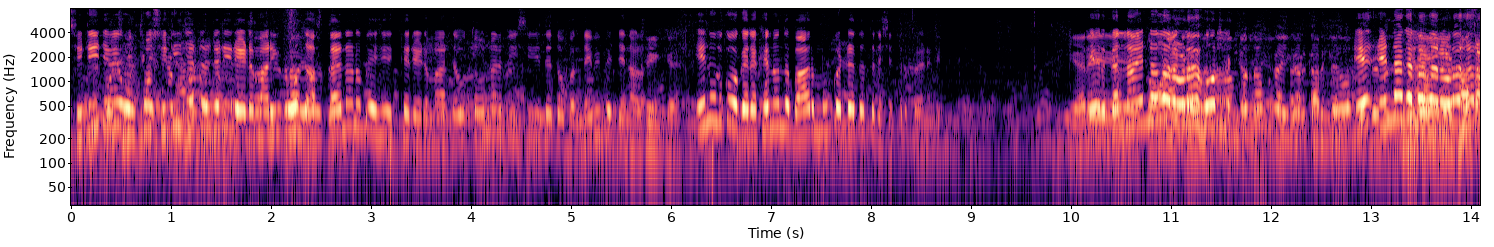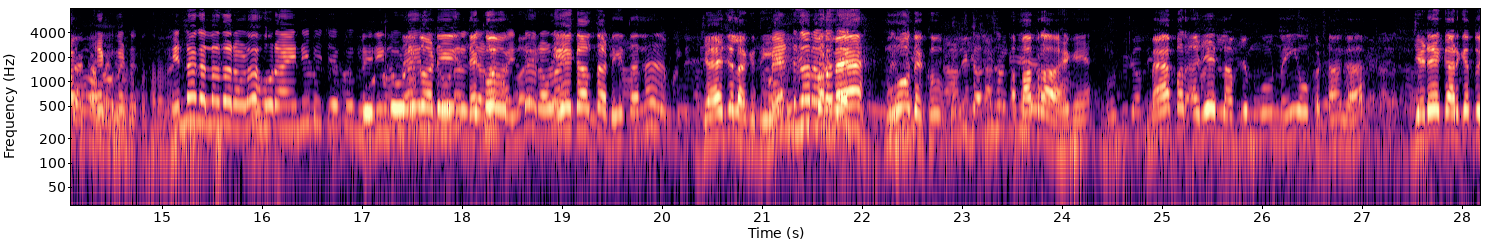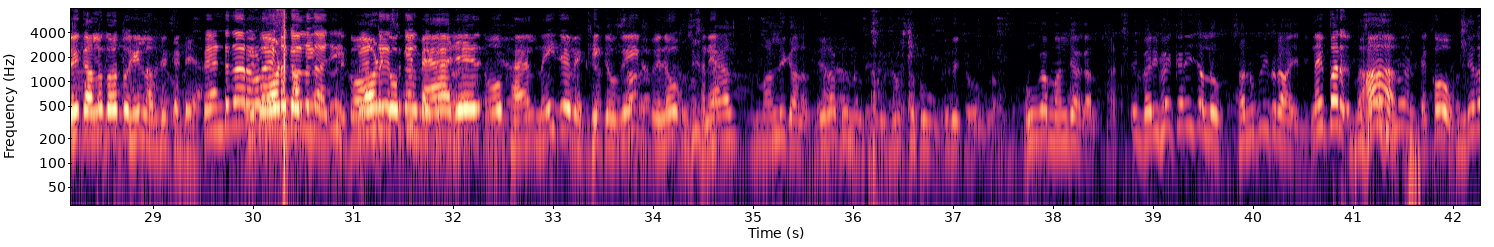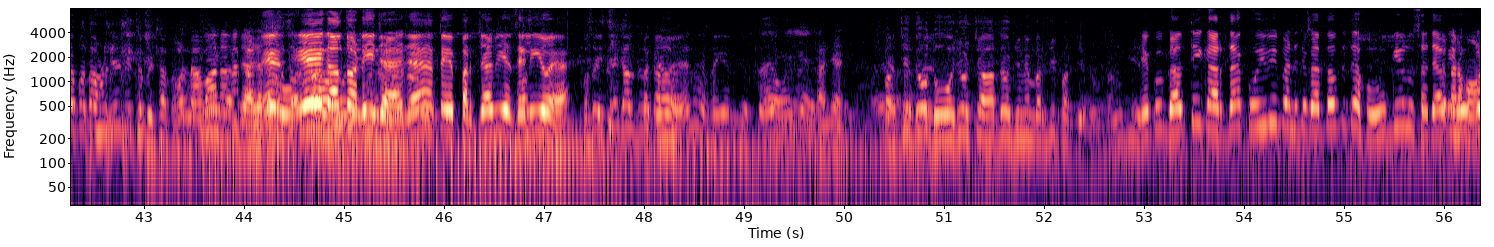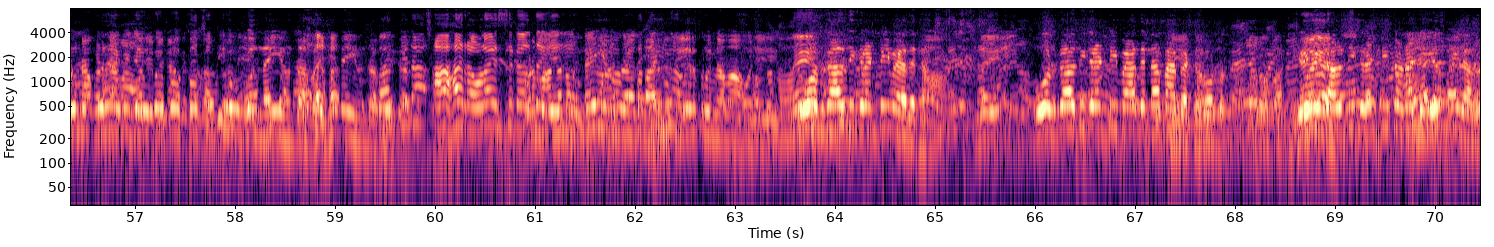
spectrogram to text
ਸਿਟੀ ਜਿਵੇਂ ਉੱਥੋਂ ਸਿਟੀ 'ਚ ਜਿਹੜੀ ਰੇਡ ਮਾਰੀ ਉਹ ਦੱਸਦਾ ਇਹਨਾਂ ਨੂੰ ਵੀ ਅਸੀਂ ਇੱਥੇ ਰੇਡ ਮਾਰਦੇ ਉੱਥੋਂ ਉਹਨਾਂ ਨੇ ਪੀਸੀ ਦੇ ਦੋ ਬੰਦੇ ਵੀ ਭੇਜੇ ਨਾਲ। ਠੀਕ ਹੈ। ਇਹਨੂੰ ਲੁਕੋ ਕੇ ਰੱਖੇ ਇਹਨਾਂ ਦੇ ਬਾਹਰ ਮੂੰਹ ਕੱਢੇ ਤਾਂ ਤੇਰੇ ਛਿੱਤਰ ਪੈਣਗੇ। ਯਾਰ ਗੱਲਾਂ ਇਹਨਾਂ ਦਾ ਰੌਲਾ ਹੋਰ ਇਹ ਇਹਨਾਂ ਗੱਲਾਂ ਦਾ ਰੌਲਾ ਸਰ ਇੱਕ ਮਿੰਟ ਇਹਨਾਂ ਗੱਲਾਂ ਦਾ ਰੌਲਾ ਹੋਰ ਆਏ ਨਹੀਂ ਵੀ ਜੇ ਕੋਈ ਮੇਰੀ ਲੋੜ ਹੈ ਤੁਹਾਡੀ ਦੇਖੋ ਇਹ ਗੱਲ ਤੁਹਾਡੀ ਤਾਂ ਨਾ ਜਾਇਜ਼ ਲੱਗਦੀ ਹੈ ਪਰ ਮੈਂ ਮੂੰਹੋਂ ਦੇਖੋ ਆਪਾਂ ਭਰਾ ਹੈਗੇ ਆ। ਮੈਂ ਪਰ ਅਜੇ ਲਫ਼ਜ਼ ਮੂੰਹੋਂ ਨਹੀਂ ਉਹ ਕੱਢਾਂਗਾ ਜਿਹੜੇ ਕਰਕੇ ਤੁਸੀਂ ਕੱਲ ਨੂੰ ਕਹੋ ਤੁਸੀਂ ਲਫ਼ਜ਼ ਕੱਢਿਆ। ਪਿੰਡ ਦਾ ਰੌਲਾ ਇਸ ਗੱਲ ਦਾ ਜੀ ਰਿਕਾਰਡ ਕਿਉਂਕਿ ਮੈਂ ਅਜੇ ਉਹ ਫਾਈਲ ਨਹੀਂ ਜੇ ਵੇਖੀ ਕਿਉਂਕਿ ਮੈਨੂੰ ਸੁਣਿਆ ਮੰਨ ਲਈ ਗੱਲ ਇਹਦਾ ਕੋਈ ਨੁਕਸ ਹੋਊ ਇਹਦੇ ਚ ਹੋਊਗਾ। ਹੋਊਗਾ ਮੰਨ ਲਿਆ ਗੱਲ। ਇਹ ਵੈਰੀਫਾਈ ਕਰੀ ਚੱਲੋ ਸਾਨੂੰ ਕੋਈ ਇਤਰਾਜ਼ ਨਹੀਂ। ਨਹੀਂ ਪਰ ਹਾਂ ਦੇਖੋ। ਬੰਦੇ ਦਾ ਪਤਾ ਹੁਣ ਜੇ ਇੱਥੇ ਬੈਠਾ ਹੁਣ ਇਹ ਇਹ ਗੱਲ ਤੁਹਾਡੀ ਜਾਇਜ਼ ਹੈ ਤੇ ਪਰਚਾ ਵੀ ਇਸੇ ਲਈ ਹੋਇਆ। ਬਸ ਇਸੇ ਗੱਲ ਤੇ ਕੰਮ ਹੋਇਆ ਪਰਚੇ ਦਿਓ ਦੋ ਜੋ ਚਾਰ ਦਿਓ ਜਿੰਨੇ ਮਰਜ਼ੀ ਪਰਚੇ ਦਿਓ ਸਾਨੂੰ ਕੀ ਜੇ ਕੋਈ ਗਲਤੀ ਕਰਦਾ ਕੋਈ ਵੀ ਪਿੰਡ ਚ ਕਰਦਾ ਉਹਦੇ ਤੇ ਹੋਊਗੀ ਉਹਨੂੰ ਸਜ਼ਾ ਵੀ ਹੋਊਗੀ ਉਹਨੂੰ ਫੜਿਆ ਵੀ ਜਾਊਗਾ ਕੋਈ ਕੁਛ ਵੀ ਹੋਊਗਾ। ਨਹੀਂ ਹੁੰਦਾ ਭਾਈ ਨਹੀਂ ਹੁੰਦਾ ਪਰ ਜਿਹੜਾ ਆਹ ਰੌਲਾ ਇਸ ਗੱਲ ਦਾ ਹੀ ਹੈ ਜੀ। ਨਹੀਂ ਹੁੰਦਾ ਫੇਰ ਕੋਈ ਨਵਾਂ ਹੋ ਜੇ ਉਸ ਗੱਲ ਦੀ ਗਾਰੰਟੀ ਮੈਂ ਦਿੰਦਾ। ਨਹੀਂ ਉਸ ਗੱਲ ਦੀ ਗਾਰੰਟੀ ਮੈਂ ਦਿੰਦਾ ਮੈਂ ਬੈਠਾ ਹੋਰ। ਜਿਹੜੀ ਗੱਲ ਦੀ ਗਾਰੰਟੀ ਤੁਹਾਡਾ ਡੀਐਸਪੀ ਨਾਲ।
